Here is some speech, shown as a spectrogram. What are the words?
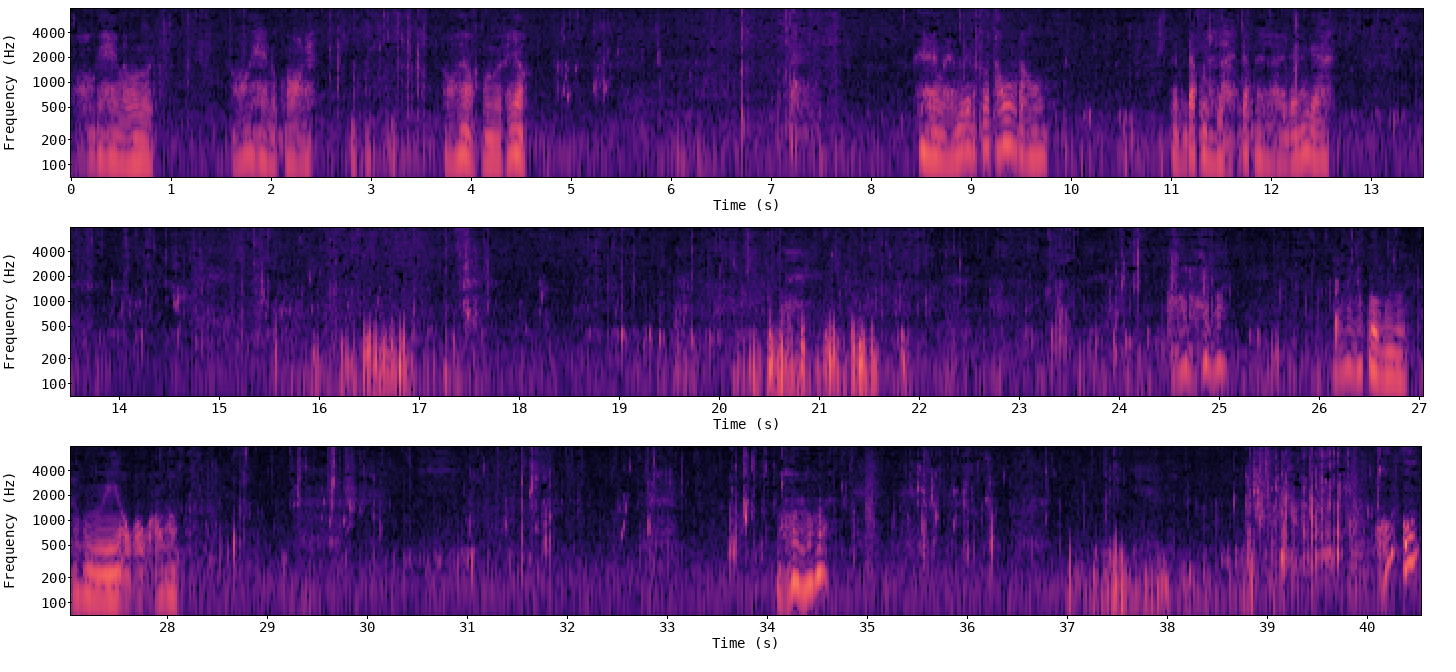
Đó, cái hang nè mọi người. Đó, cái hang đục ngò nè. Đó, thấy không? Mọi người thấy không? Cái hang này không biết nó có thấu đâu không? Để mình đắp này lại, đắp này lại để nó ra. Đó, đó, đó. Đó, nó nhóc luôn mọi người. Thấy mọi người nghe ọc ọc ọc không? Đó, đó. Ôi, ôi.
